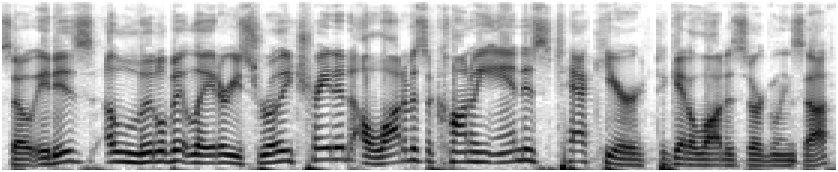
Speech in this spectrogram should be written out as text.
So it is a little bit later. He's really traded a lot of his economy and his tech here to get a lot of Zerglings up.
